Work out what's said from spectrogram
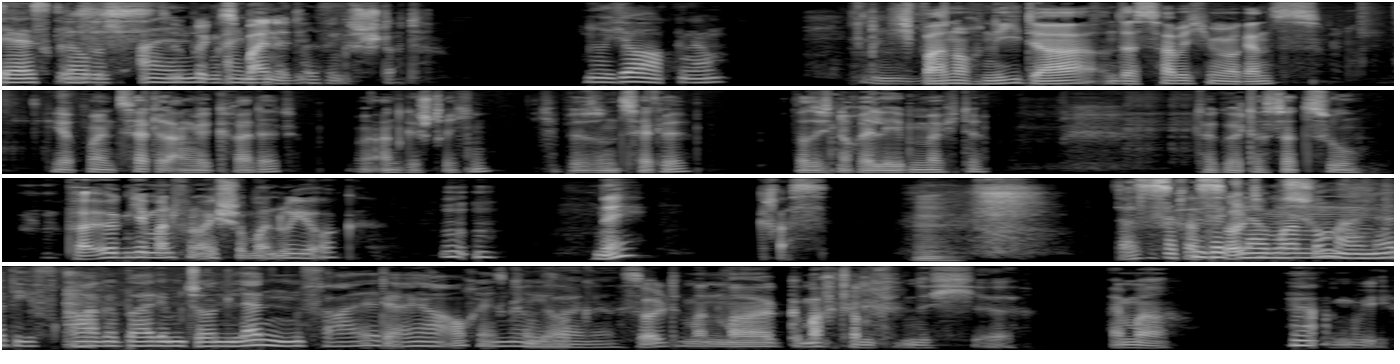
Der ist, Das glaube ich, ist allen übrigens ein meine Begriff. Lieblingsstadt. New York, ne? Ich war noch nie da und das habe ich mir mal ganz hier auf meinen Zettel angekreidet, äh, angestrichen. Ich habe hier so einen Zettel, was ich noch erleben möchte. Da gehört das dazu. War irgendjemand von euch schon mal in New York? Mhm. Nee? Krass. Hm. Das ist Hatten krass. wir, Sollte glaube man, ich, schon mal, ne? Die Frage bei dem John Lennon-Fall, der ja auch in New York. sein, ja. Sollte man mal gemacht haben, finde ich. Äh, einmal Ja. irgendwie.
